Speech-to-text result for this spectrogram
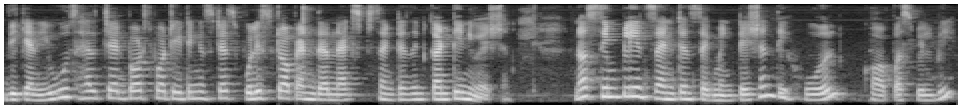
We can use health chatbots for treating stress full stop and the next sentence in continuation. Now simply in sentence segmentation, the whole corpus will be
